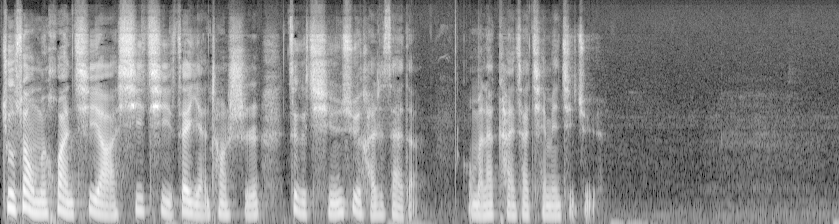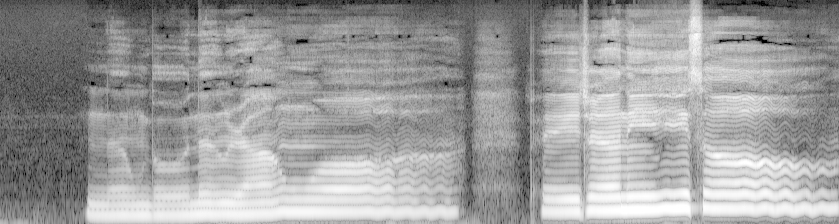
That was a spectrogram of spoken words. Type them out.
就算我们换气啊、吸气，在演唱时，这个情绪还是在的。我们来看一下前面几句。能不能让我陪着你走？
